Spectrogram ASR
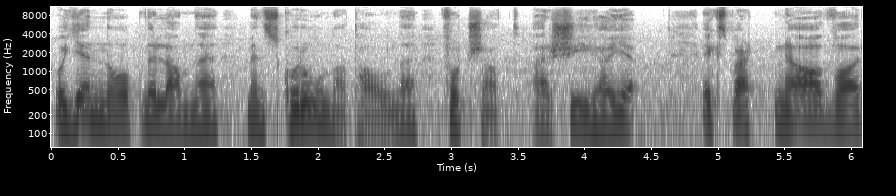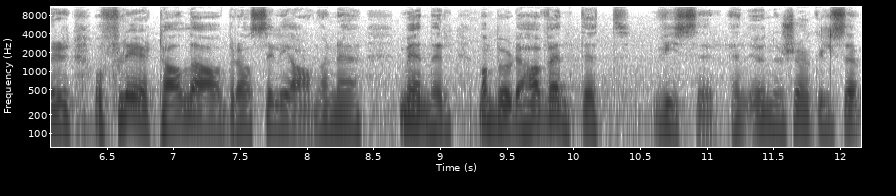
Å gjenåpne landet mens koronatallene fortsatt er skyhøye. Ekspertene advarer, og flertallet av brasilianerne mener man burde ha ventet, viser en undersøkelse.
